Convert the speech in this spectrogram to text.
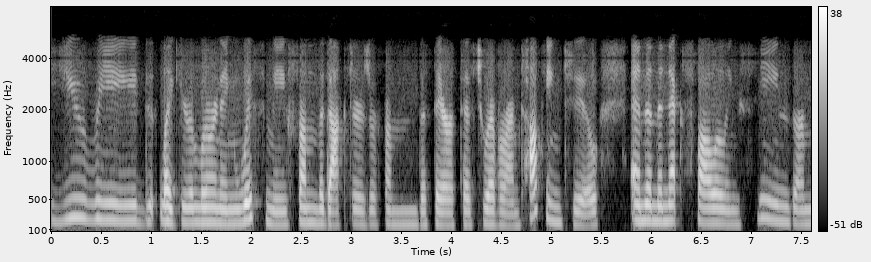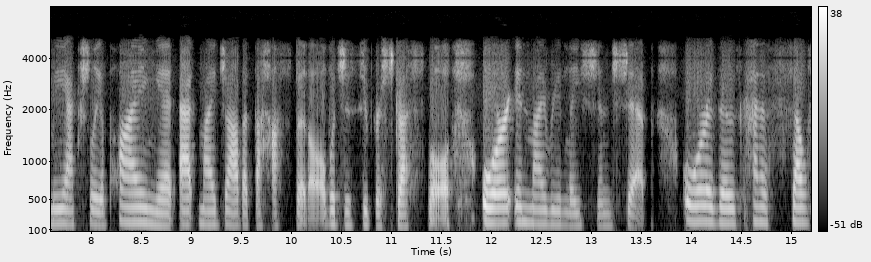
you read like you're learning with me from the doctors or from the therapist, whoever I'm talking to, and then the next following scenes are me actually applying it at my job at the hospital, which is super stressful, or in my relationship, or those kind of self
